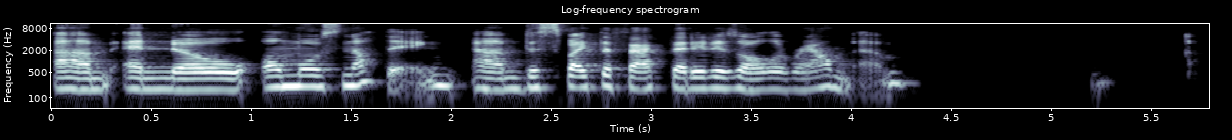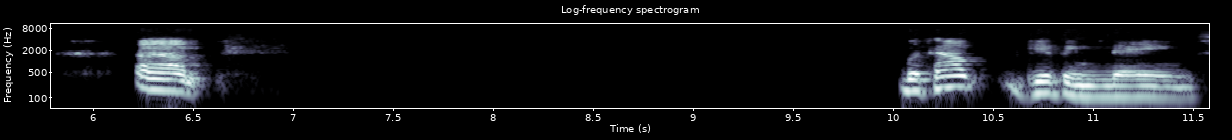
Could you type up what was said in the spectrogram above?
um, and know almost nothing, um, despite the fact that it is all around them. Um, without giving names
